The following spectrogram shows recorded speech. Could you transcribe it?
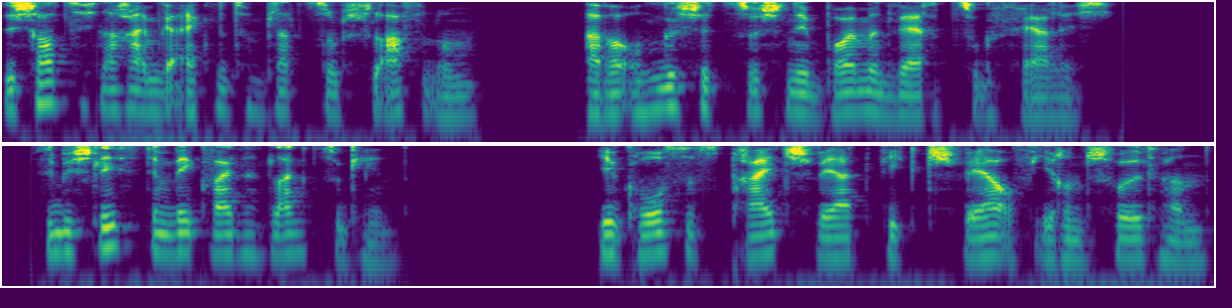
Sie schaut sich nach einem geeigneten Platz zum Schlafen um, aber ungeschützt zwischen den Bäumen wäre zu gefährlich. Sie beschließt, den Weg weiter entlang zu gehen. Ihr großes Breitschwert wiegt schwer auf ihren Schultern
